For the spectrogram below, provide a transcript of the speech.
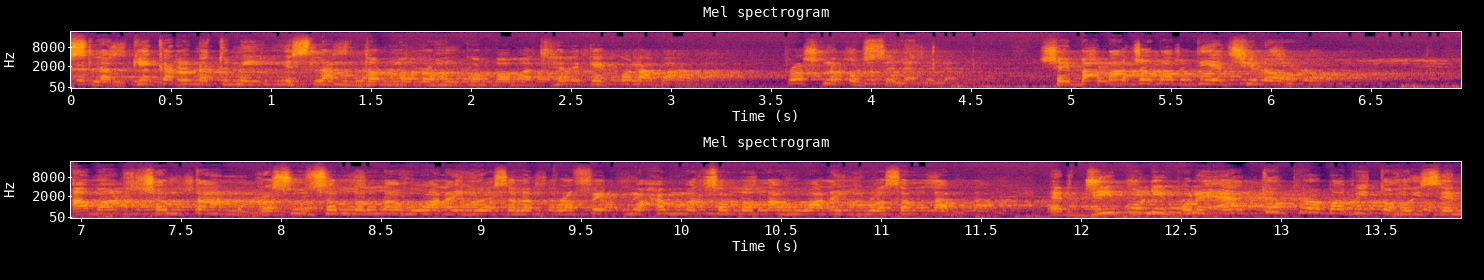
Islam কি কারণে তুমি ইসলাম ধর্ম গ্রহণ করবা বা ছেলেকে করাবা? প্রশ্ন করছিলেন। সেই বাবা জবাব দিয়েছিল, আমার সন্তান রসুল সাল্লাল্লাহু আলাইহি ওয়াসাল্লাম, প্রফেট মোহাম্মদ সাল্লাল্লাহু আলাইহি ওয়াসাল্লাম, এর জীবনী পড়ে এত প্রভাবিত হয়েছেন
